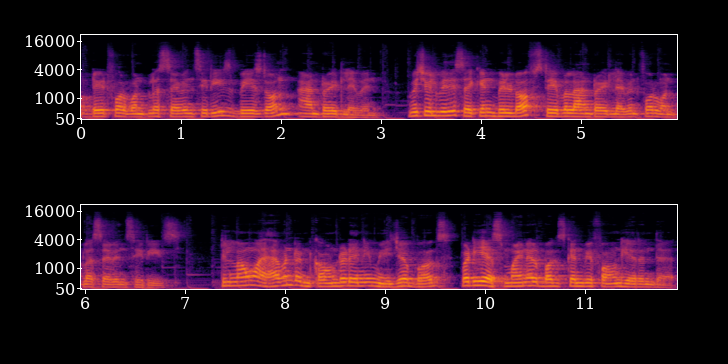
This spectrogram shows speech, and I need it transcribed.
update for OnePlus 7 series based on Android 11, which will be the second build of stable Android 11 for OnePlus 7 series. Till now I haven't encountered any major bugs, but yes, minor bugs can be found here and there.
